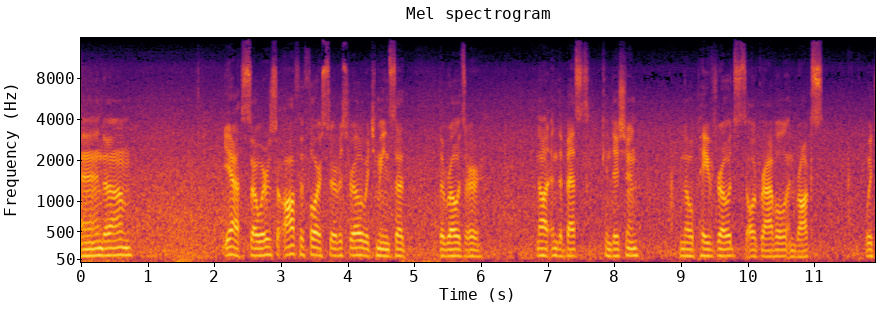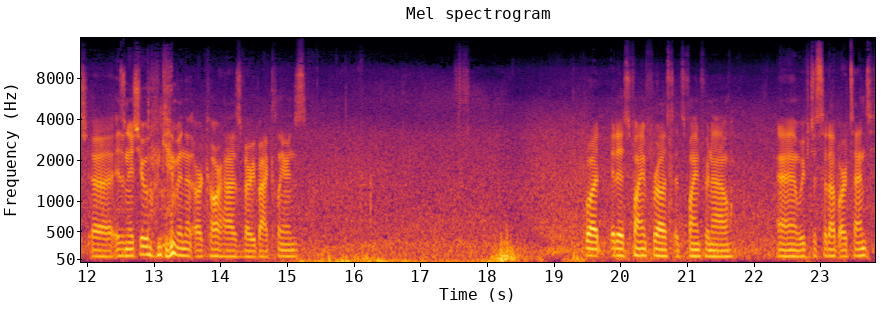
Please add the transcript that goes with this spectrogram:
And um, yeah, so we're just off the Forest Service Road, which means that the roads are not in the best condition. No paved roads, it's all gravel and rocks, which uh, is an issue given that our car has very bad clearance. But it is fine for us, it's fine for now. And we've just set up our tent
